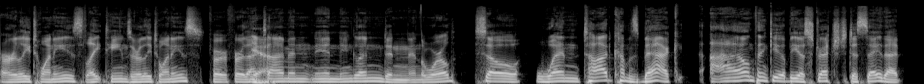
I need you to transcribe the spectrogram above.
early 20s, late teens, early 20s for for that Yeah. time in in England and in the world. So when Todd comes back, I don't think it'll be a stretch to say that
